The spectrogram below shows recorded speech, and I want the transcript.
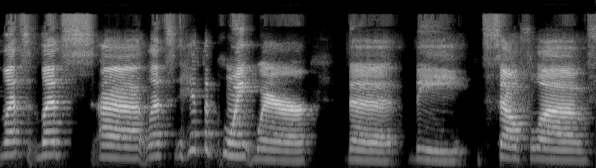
let's let's uh let's hit the point where the the self-love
